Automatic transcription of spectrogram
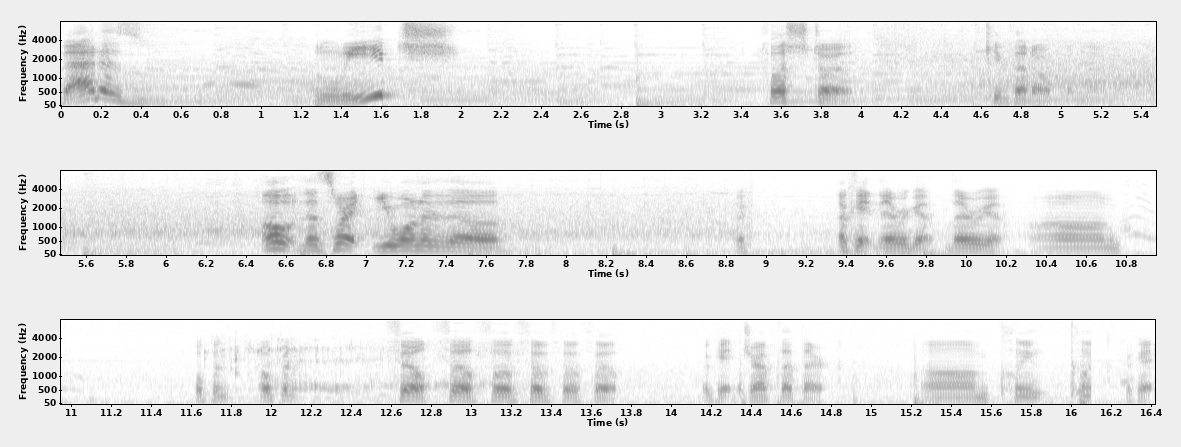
that is bleach? Flush toilet. Keep that open though. Oh, that's right. You wanted the. Okay, there we go. There we go. Um, open, open. Fill, fill, fill, fill, fill, fill. Okay, drop that there. Um, clean, clean. Okay,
